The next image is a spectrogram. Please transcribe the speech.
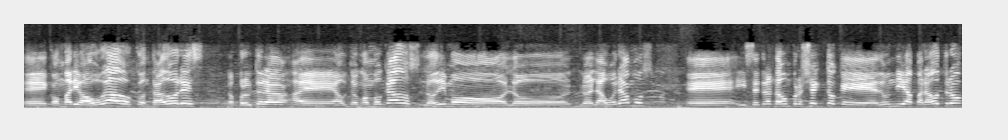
eh, con varios abogados, contadores, los productores eh, autoconvocados, lo dimos, lo, elaboramos y se trata de un proyecto que de un día para otro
